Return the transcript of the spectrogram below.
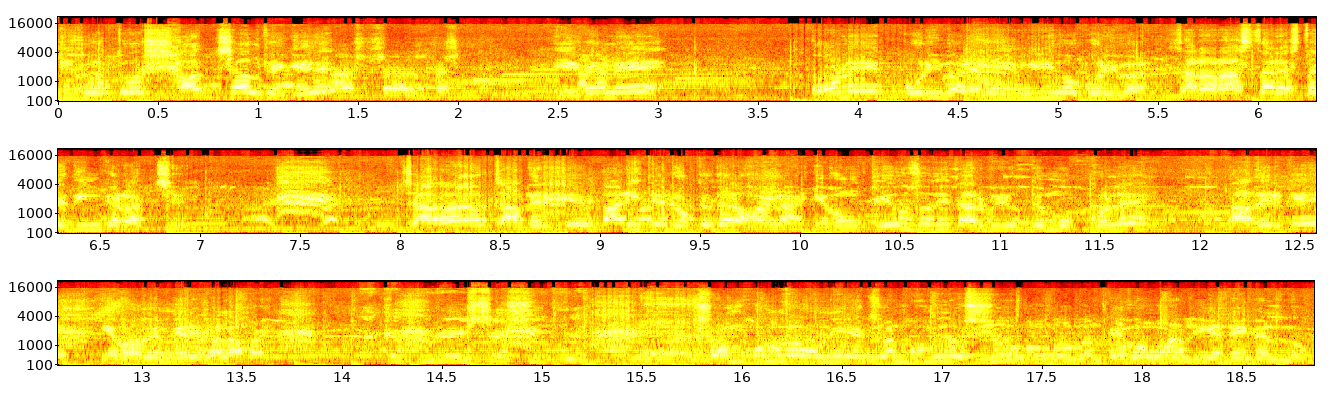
বিগত সাত সাল থেকে এখানে অনেক পরিবার এবং নিরীহ পরিবার, যারা রাস্তায় রাস্তায় দিন কাটাচ্ছে, যারা যাদেরকে বাড়িতে ঢুকতে দেওয়া হয় না এবং কেউ যদি তার বিরুদ্ধে মুখ খোলে, তাদেরকে এভাবে মেরে ফেলা হয়। সম্পূর্ণ উনি একজন ভূমিদস্যু এবং মাফিয়া টাইপের লোক।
